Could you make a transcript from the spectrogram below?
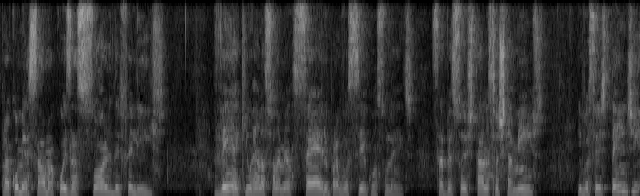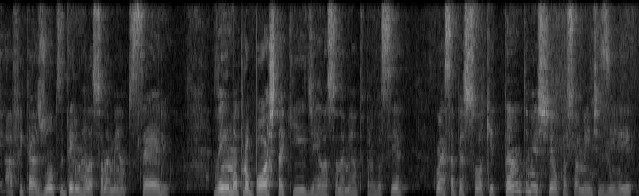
para começar uma coisa sólida e feliz. Vem aqui um relacionamento sério para você, consulente. Essa pessoa está nos seus caminhos e vocês tendem a ficar juntos e ter um relacionamento sério. Vem uma proposta aqui de relacionamento para você com essa pessoa que tanto mexeu com a sua mentezinha aí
